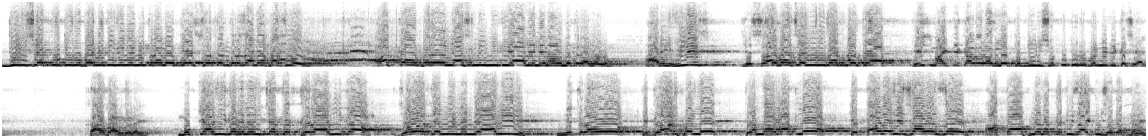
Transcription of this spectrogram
दीडशे कोटी रुपये निधी दिले मित्रांनो. देश स्वतंत्र झाल्यापासून आतापर्यंत असली निधी आलेली नाही मित्रांनो. आणि हीच जे साहेबाच्या विरोधात बोलतात हीच माहिती काढावं लागले की दीडशे कोटी रुपये निधी कशी आली? काय भानगड आहे? मुख्य अधिकाऱ्याला विचारतात खरं आली का? जेव्हा त्यांनी म्हणले आली. मित्र ते गार पडले त्यांना वाटलं हे तानाजी सावंत साहेब आता आपल्याला कधीच ऐकू शकत नाही.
